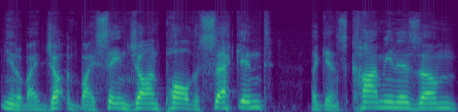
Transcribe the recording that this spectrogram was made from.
you know by John, by Saint John Paul II against communism,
